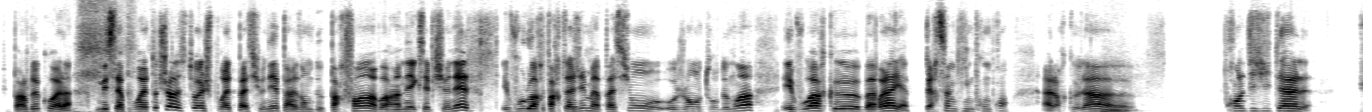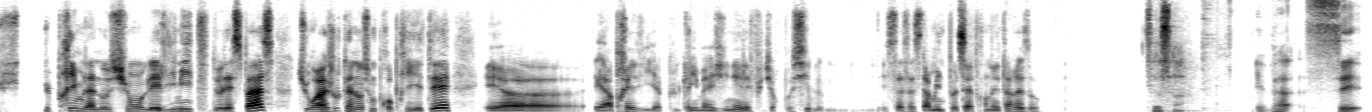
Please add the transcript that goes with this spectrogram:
tu parles de quoi là? Mais ça pourrait être autre chose, tu vois, je pourrais être passionné par exemple de parfum, avoir un nez exceptionnel et vouloir partager ma passion aux gens autour de moi et voir que bah voilà, il y a personne qui me comprend. Alors que là, Mm. euh, prends le digital, tu supprimes la notion, les limites de l'espace, tu rajoutes la notion de propriété et, euh, et après il n'y a plus qu'à imaginer les futurs possibles. Et ça, ça se termine peut-être en état réseau. C'est ça. Et bah, c'est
